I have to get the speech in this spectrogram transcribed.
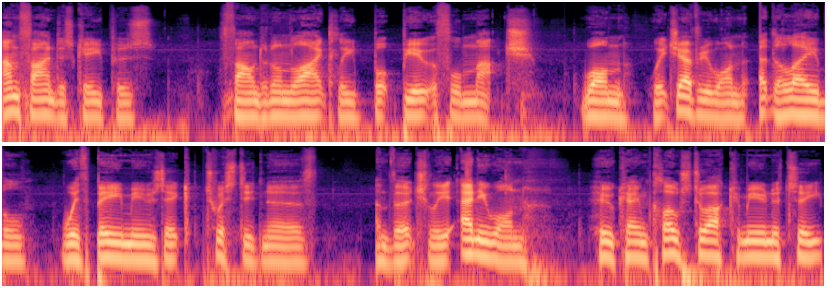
and Finders Keepers found an unlikely but beautiful match, one which everyone at the label with B Music, Twisted Nerve, and virtually anyone who came close to our community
